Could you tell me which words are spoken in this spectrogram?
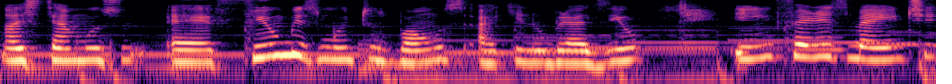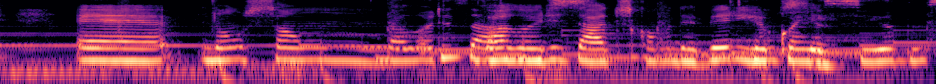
nós temos é, filmes muito bons aqui no Brasil. E infelizmente é, não são Valorizados. valorizados como deveriam ser. Reconhecidos.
